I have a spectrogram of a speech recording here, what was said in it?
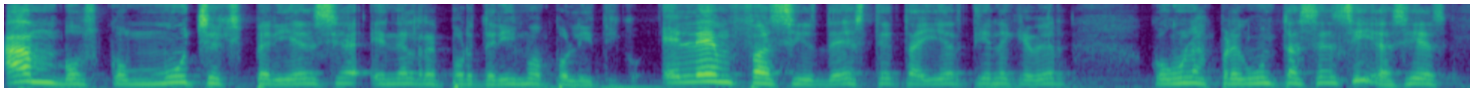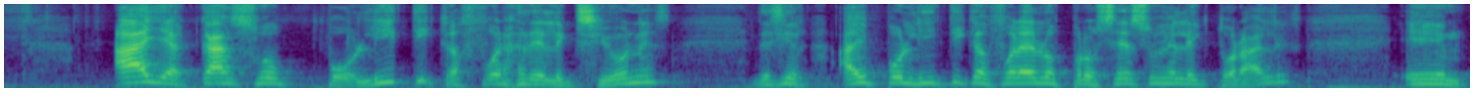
Ambos con mucha experiencia en el reporterismo político. El énfasis de este taller tiene que ver con unas preguntas sencillas, y es, ¿hay acaso política fuera de elecciones? Es decir, ¿hay política fuera de los procesos electorales? Eh,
